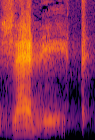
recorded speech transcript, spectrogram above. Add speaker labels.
Speaker 1: zenét.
